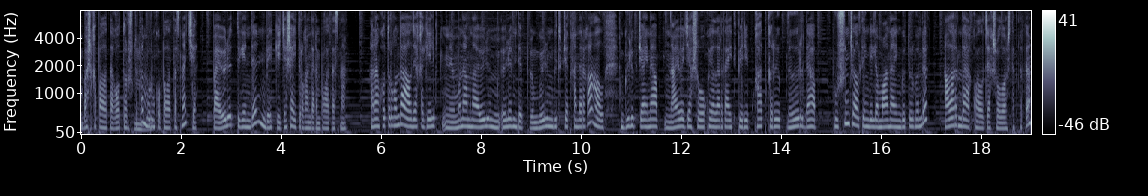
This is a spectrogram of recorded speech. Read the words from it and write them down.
башка палатага которуштур да мурунку палатасыначы баягы өлөт дегенден бетки жашай тургандардын палатасына анан которгондо ал жака келип мына мына өлүм өлөм деп өлүм күтүп жаткандарга ал күлүп жайнап аябай жакшы окуяларды айтып берип каткырып ырдап ушунчалык деңгээлде маанайын көтөргөндө алардын да акыбалы жакшы боло баштаптыр да.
